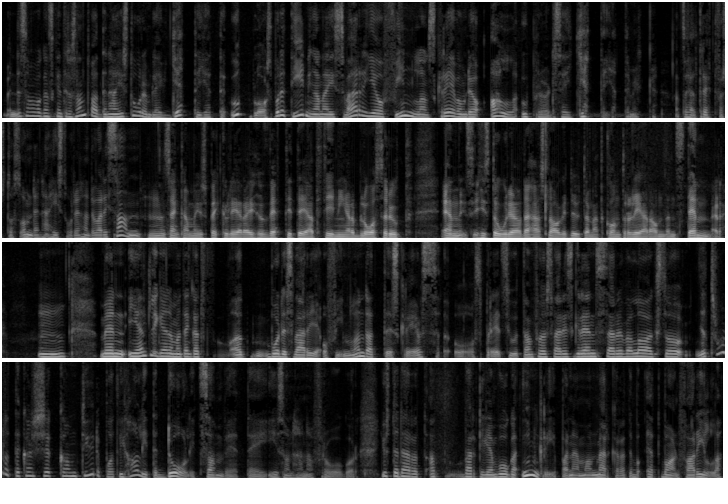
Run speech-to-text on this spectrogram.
Men det som var ganska intressant var att den här historien blev jätte, jätte uppblåst. Både tidningarna i Sverige och Finland skrev om det och alla upprörde sig jätte, jättemycket. Alltså helt rätt förstås om den här historien hade varit sann. Mm, sen kan man ju spekulera i hur vettigt det är att tidningar blåser upp en historia av det här slaget utan att kontrollera om den stämmer. Mm. Men egentligen om man tänker att, att både Sverige och Finland att det skrevs och spreds utanför Sveriges gränser överlag så jag tror att det kanske kan tyda på att vi har lite dåligt samvete i, i sådana här frågor. Just det där att, att verkligen våga ingripa när man märker att det- ett barn far illa.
